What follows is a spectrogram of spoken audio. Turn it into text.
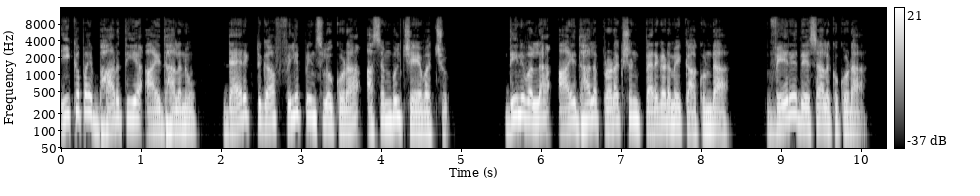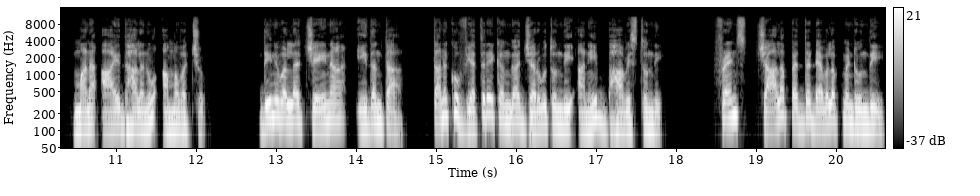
ఈకపై భారతీయ ఆయుధాలను డైరెక్ట్గా ఫిలిప్పీన్స్లో కూడా అసెంబుల్ చేయవచ్చు. దీనివల్ల ఆయుధాల ప్రొడక్షన్ పెరగడమే కాకుండా వేరే దేశాలకు కూడా మన ఆయుధాలను అమ్మవచ్చు. దీనివల్ల చైనా ఇదంతా తనకు వ్యతిరేకంగా జరుగుతుంది అని భావిస్తుంది. ఫ్రెండ్స్ చాలా పెద్ద డెవలప్మెంట్ ఉంది.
